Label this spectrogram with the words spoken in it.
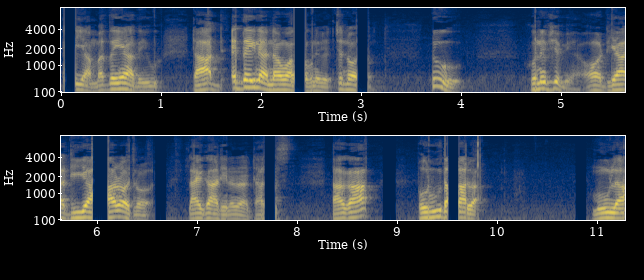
အဲ့ရမသိမ်းရသေးဘူးဒါအသိမ်းတာနောက်ကခုနေပြကျွန်တော်သူ့ခုနေဖြစ်ပြန်ဩဒီဟာဒီဟာကတော့ကျွန်တော်လိုက်ကတင်တာဒါဒါကဘုံဘူးသားအတွက်မူလာ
